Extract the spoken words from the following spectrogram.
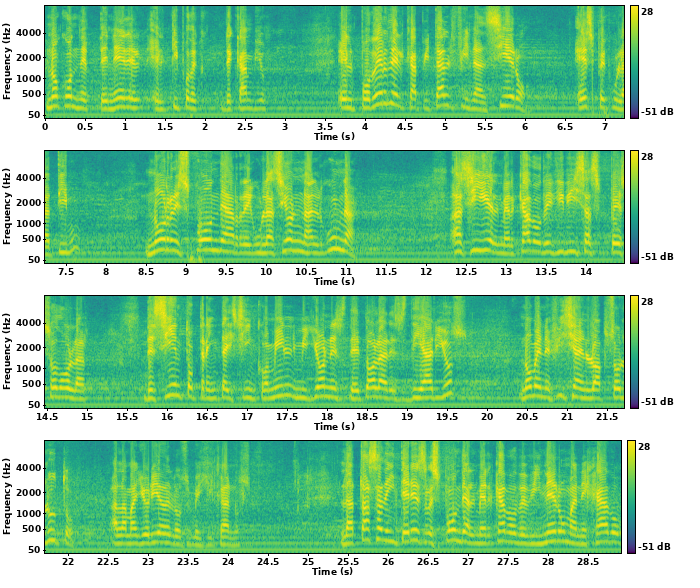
no contener el, tipo de cambio. El poder del capital financiero especulativo no responde a regulación alguna. Así el mercado de divisas peso dólar de 135 mil millones de dólares diarios no beneficia en lo absoluto a la mayoría de los mexicanos. La tasa de interés responde al mercado de dinero manejado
